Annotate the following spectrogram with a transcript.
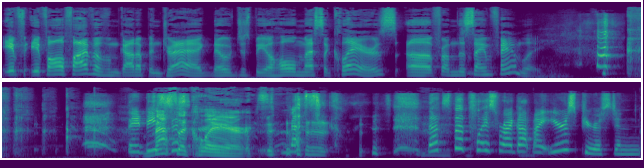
if if all five of them got up and dragged, there would just be a whole mess of Claires uh, from the same family. They'd be sisters. Messaclaires. Mess- That's the place where I got my ears pierced in, in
